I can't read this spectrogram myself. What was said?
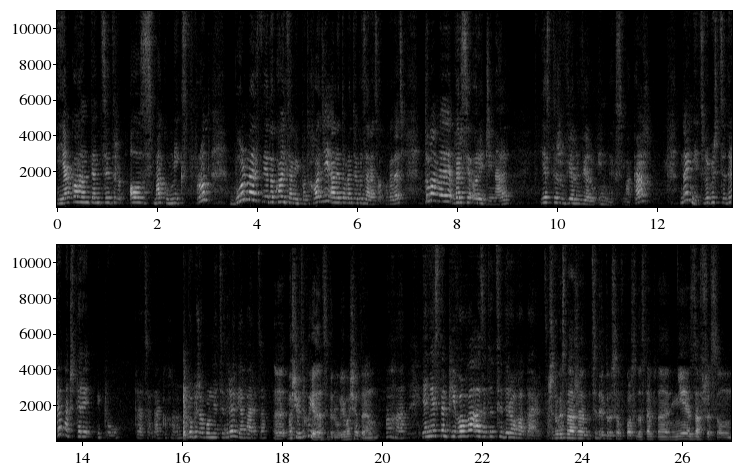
Ja kocham ten cydr o smaku mixed fruit. Bulmers nie do końca mi podchodzi, ale to będziemy zaraz opowiadać. Tu mamy wersję original. Jest też w wielu, wielu innych smakach. No i nic, lubisz cydry? Ma 4,5% alkoholu. Lubisz ogólnie cydry? Ja bardzo. E, właściwie tylko jeden cydr lubię, właśnie ten. Aha, ja nie jestem piwowa, a za to cydrowa bardzo. Czy druga sprawa, że cydry, które są w Polsce dostępne, nie zawsze są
